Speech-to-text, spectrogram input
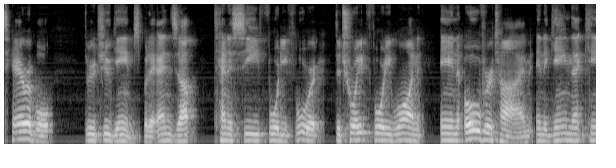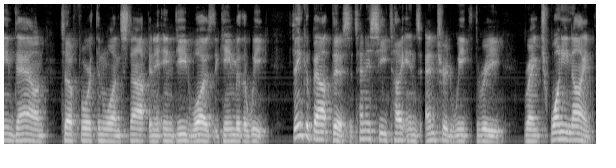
terrible through two games? But it ends up Tennessee 44, Detroit 41 in overtime in a game that came down to a fourth and one stop, and it indeed was the game of the week. Think about this. The Tennessee Titans entered week three ranked 29th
